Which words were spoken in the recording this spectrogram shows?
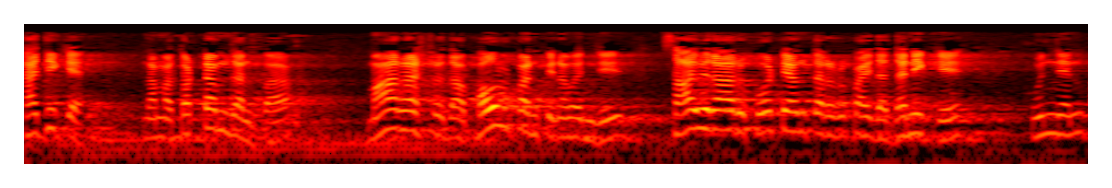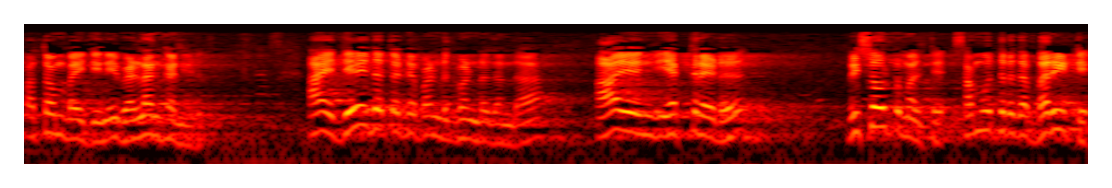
ಕದಿಕೆ, ನಮ್ಮ ತೊಟ್ಟಂದಲ್ಪ ಮಹಾರಾಷ್ಟ್ರದ ಪೌಲ್ ಪಂಪಿನ ಒಂಜಿ, ಸಾವಿರಾರು ಕೋಟ್ಯಾಂತರ ರೂಪಾಯಿದ ದನಿಕೆ, ಉನ್ನೆನ್ ಪತ್ತೊಂಬೈದಿನಿ ಬೆಳ್ಳಂಕ ನೀಡಿದ್ರು ಆಯ್ ದೇದ ತೊಟ್ಟೆ ಪಂಡದ ಪಂಡದಂಡ ಆಯ್ ಒಂಜಿ ಎಕ್ರೆಡ್ ರಿಸೋರ್ಟ್ ಮಲ್ತೆ, ಸಮುದ್ರದ ಬರಿಟೆ.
